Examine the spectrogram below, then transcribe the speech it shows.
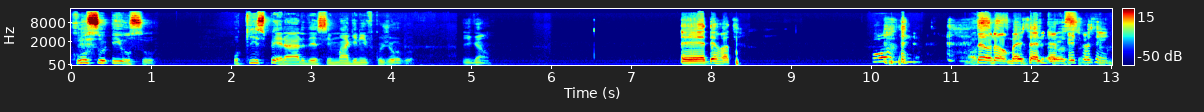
Russo Ilso. O que esperar desse magnífico jogo, Igão? É, derrota. Nossa, não, não, mas sério, é porque, tipo assim,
